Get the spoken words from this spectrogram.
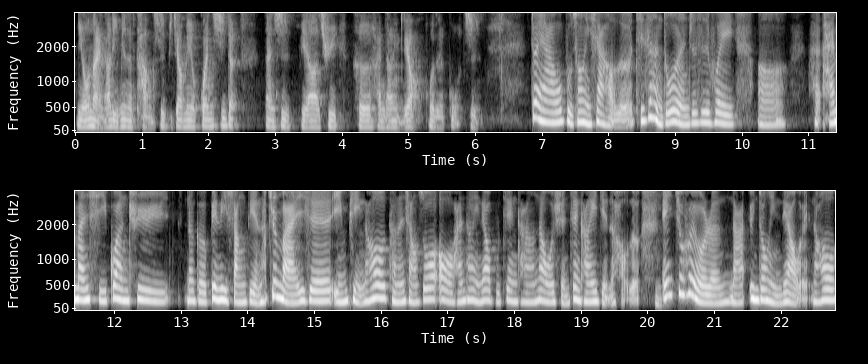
牛奶，它里面的糖是比较没有关系的，但是不要去喝含糖饮料或者果汁。对啊，我补充一下好了，其实很多人就是会呃。还还蛮习惯去那个便利商店 去买一些饮品，然后可能想说哦，含糖饮料不健康，那我选健康一点的好了。诶，就会有人拿运动饮料，诶，然后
